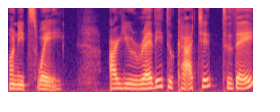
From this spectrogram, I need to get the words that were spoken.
on its way. Are you ready to catch it today?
